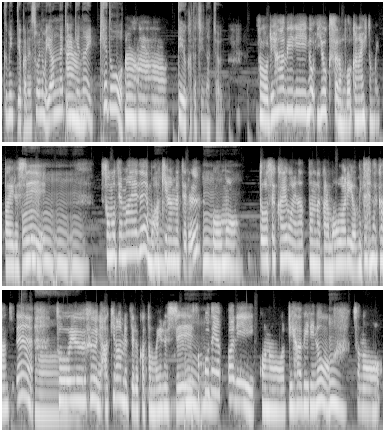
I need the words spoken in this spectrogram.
組みっていうかねそういうのもやんないといけないけど、っていう形になっちゃう。そうリハビリの意欲すらも湧かない人もいっぱいいるし、その手前でもう諦めてる、うん、こうもうどうせ介護になったんだからもう終わりよみたいな感じで、そういうふうに諦めてる方もいるし、うんうん、そこでやっぱり、このリハビリの、うん、その、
